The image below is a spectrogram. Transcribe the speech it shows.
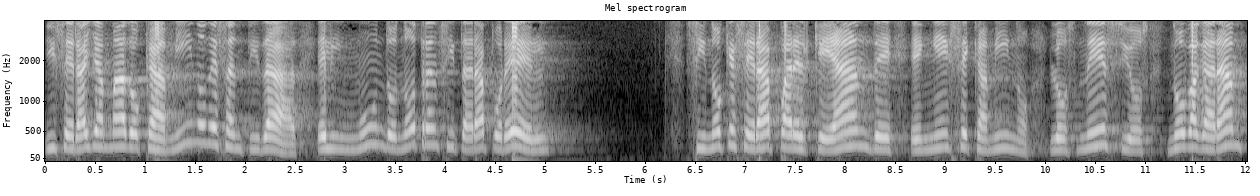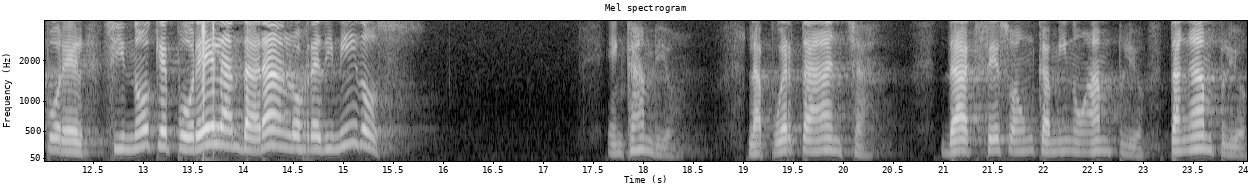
y será llamado camino de santidad. El inmundo no transitará por él sino que será para el que ande en ese camino. Los necios no vagarán por él, sino que por él andarán los redimidos. En cambio, la puerta ancha da acceso a un camino amplio, tan amplio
